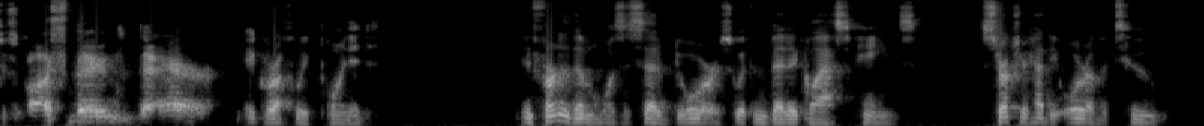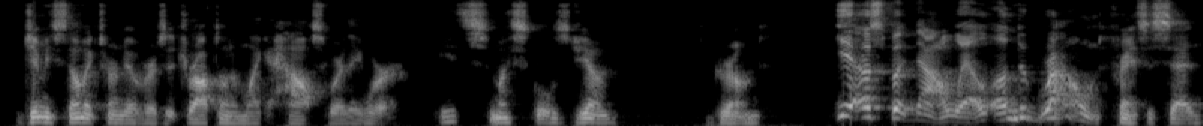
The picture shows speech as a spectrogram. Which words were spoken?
Disgusting there. It gruffly pointed. In front of them was a set of doors with embedded glass panes. The structure had the aura of a tomb. Jimmy's stomach turned over as it dropped on him like a house where they were. It's my school's gym, he groaned. Yes, but now well underground. Francis said.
